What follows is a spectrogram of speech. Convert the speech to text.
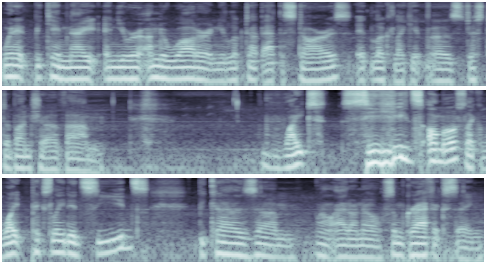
when it became night and you were underwater and you looked up at the stars, it looked like it was just a bunch of um, white seeds, almost like white pixelated seeds, because um, well, I don't know, some graphics thing.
